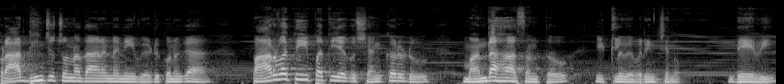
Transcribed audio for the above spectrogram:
ప్రార్థించుచున్నదానని వేడుకొనగా పార్వతీపతియగు శంకరుడు మందహాసంతో ఇట్లు వివరించెను. దేవి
